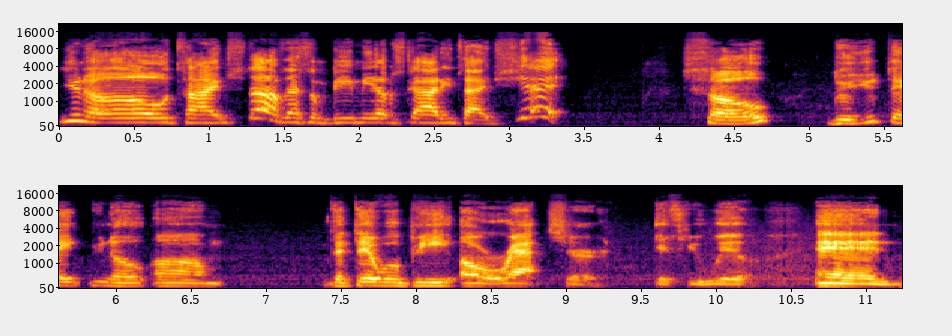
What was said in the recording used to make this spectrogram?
you know, type stuff. That's some beat me up Scotty type shit. So, do you think, you know, um, that there will be a rapture, if you will, and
